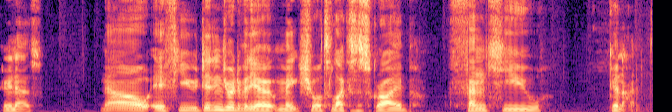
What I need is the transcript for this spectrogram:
Who knows? Now, if you did enjoy the video, make sure to like and subscribe. Thank you. Good night.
